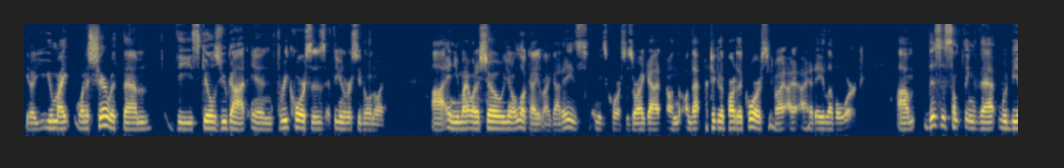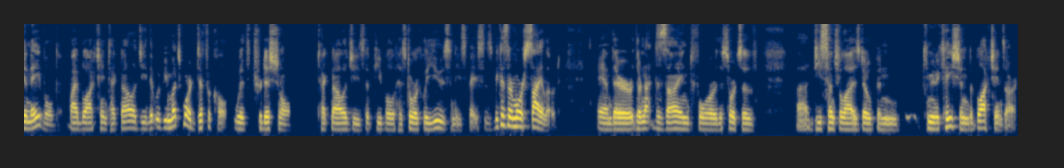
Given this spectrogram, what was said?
you know you might want to share with them the skills you got in three courses at the university of illinois uh, and you might want to show you know look I, I got a's in these courses or i got on, on that particular part of the course you know i, I had a level work um, this is something that would be enabled by blockchain technology that would be much more difficult with traditional technologies that people historically use in these spaces because they're more siloed and they're they're not designed for the sorts of uh, decentralized open communication that blockchains are.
